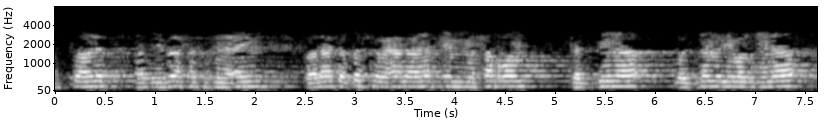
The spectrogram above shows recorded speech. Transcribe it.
الثالث الإباحة في العين فلا تقشر على نفع محرم كالزنا والزمر والغناء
